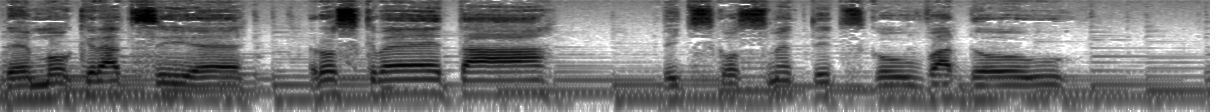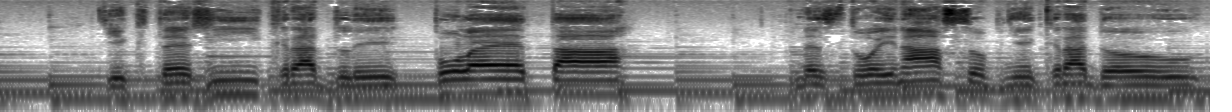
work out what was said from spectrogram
Demokracie rozkvétá, byť s kosmetickou vadou. Ti, kteří kradli po léta, dnes dvojnásobně kradou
